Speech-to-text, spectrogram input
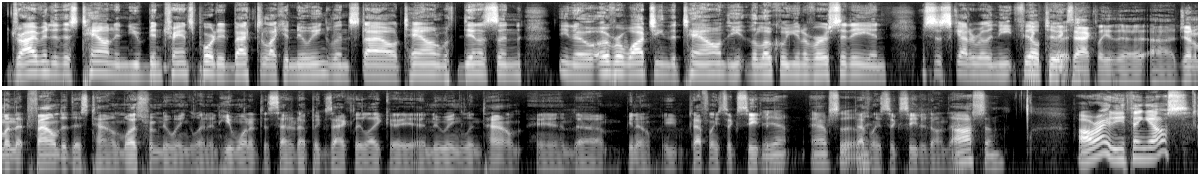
drive into this town, and you've been transported back to like a New England style town with Denison, you know, overwatching the town, the, the local university, and it's just got a really neat feel to it. exactly. The uh, gentleman that founded this town was from New England, and he wanted to set it up exactly like a, a New England town. And um, you know, he definitely succeeded. Yeah, absolutely. Definitely succeeded on that. Awesome. All right. Anything else?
